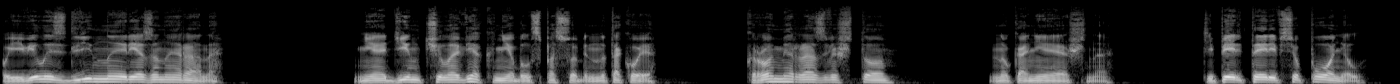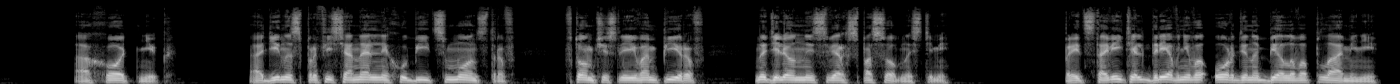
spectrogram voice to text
появилась длинная резаная рана. Ни один человек не был способен на такое, кроме разве что... Ну, конечно. Теперь Терри все понял — Охотник. Один из профессиональных убийц монстров, в том числе и вампиров, наделенный сверхспособностями. Представитель древнего ордена Белого Пламени,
